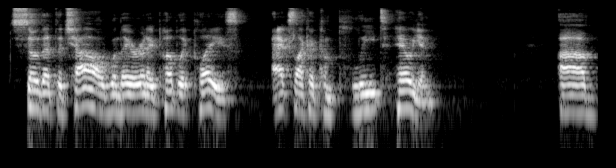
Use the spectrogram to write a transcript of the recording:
so that the child, when they are in a public place, acts like a complete hellion. Uh,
